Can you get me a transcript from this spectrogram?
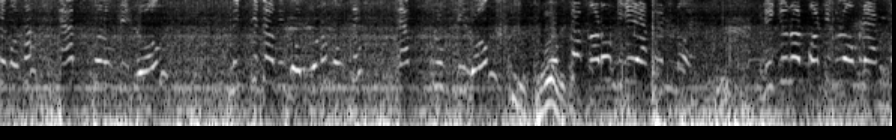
মিথ্যে কথা অ্যাবসলুটলি রং মিথ্যেটা আমি বলব না বলতে অ্যাবসলুটলি রং একটা কারও নিজের একার নয়। রিজনাল পার্টিগুলো আমরা একটা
